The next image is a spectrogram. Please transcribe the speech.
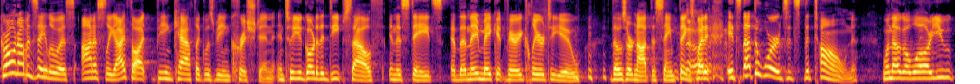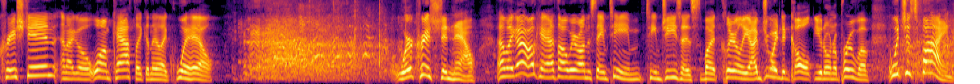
Growing up in St. Louis, honestly, I thought being Catholic was being Christian until you go to the deep south in the States and then they make it very clear to you those are not the same things. But it, it's not the words, it's the tone. When they'll go, Well, are you Christian? And I go, Well, I'm Catholic. And they're like, Well, we're Christian now. I'm like, Oh, okay, I thought we were on the same team, Team Jesus, but clearly I've joined a cult you don't approve of, which is fine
